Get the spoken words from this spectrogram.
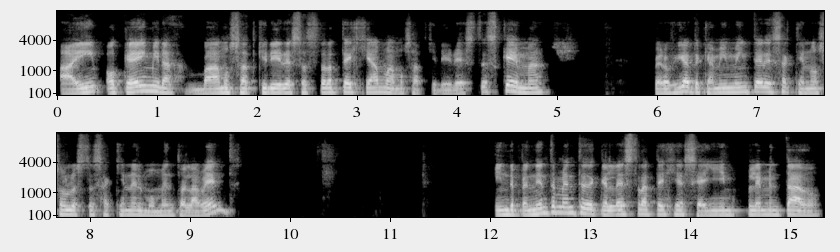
ahí, ok, mira, vamos a adquirir esa estrategia, vamos a adquirir este esquema, pero fíjate que a mí me interesa que no solo estés aquí en el momento de la venta. Independientemente de que la estrategia se haya implementado,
